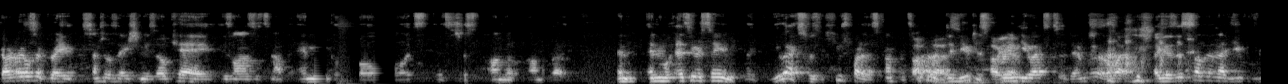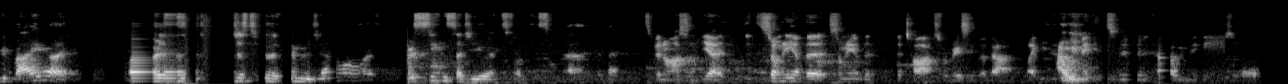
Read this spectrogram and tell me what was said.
guardrails are great. Centralization is okay as long as it's not the end goal. It's, it's just on the on the road. And and as you were saying, like UX was a huge part of this conference. Oh, know, did you just Oh, bring UX to Denver or what? like, is this something that you, you brought here, like, or is it just to them in general? Or we're seeing such a UX focus uh, event. It's been awesome. Yeah, so many of the so many of the, the talks were basically about like how we make it smooth, how we make it usable.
